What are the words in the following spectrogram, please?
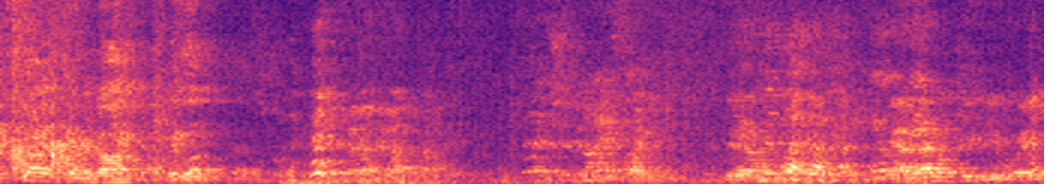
Let's try and turn it off now. Good luck. That's your nice one. Yeah. yeah, that'll keep you awake.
